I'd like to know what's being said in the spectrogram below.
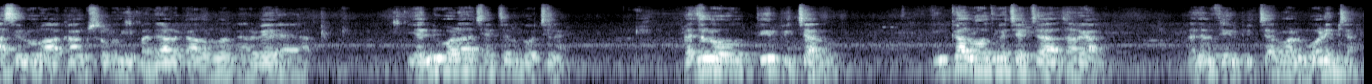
ఆశలు ఆకాంక్షలు ఈ పదేళ్ళ కాలంలో నెరవేరాయా? ఇవన్నీ కూడా చర్చలకు వచ్చినాయి. ప్రజలు తీర్పు ఇచ్చారు. ఇంకా లోతుగా చర్చ జరగాలి. ప్రజలు తీర్పు ఇచ్చారు వాళ్ళు ఓడించారు.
